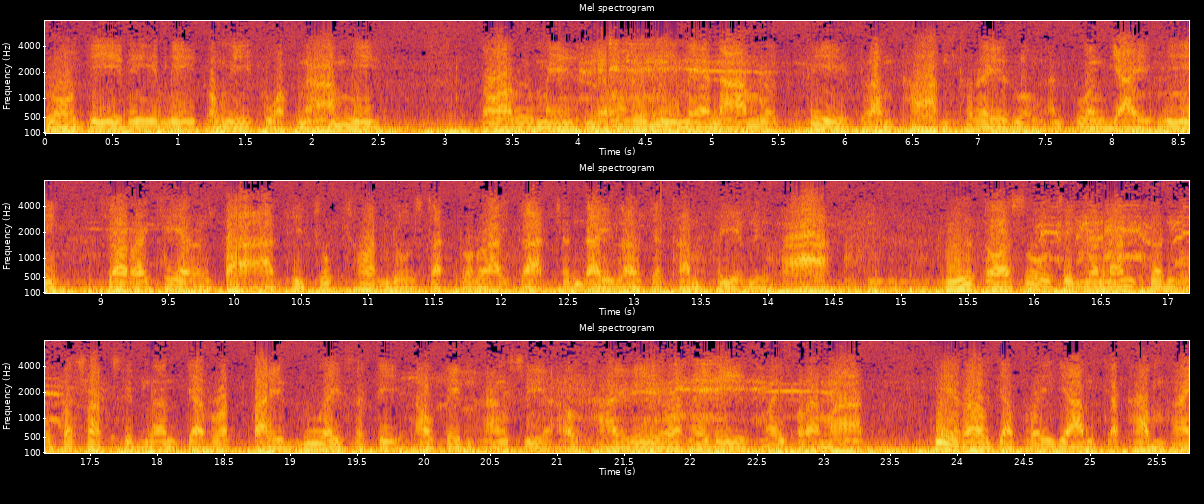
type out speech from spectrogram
โรกีนี้มีก็มีกวดหนามมี ต่อหรือม่เหวหรือมีแม่น้ำหรือที่ลำธารทะเลหลวงอันกว้างใหญ่มีจระเข้หรือป่าที่ชุกช่อนโดยสัตว์ร้ายกาจชั้นใดเราจะทำเพียรหรือพาหรือต่อสู้สิ่งนั้นจนอุปสรรคสิ่งนั้นจะรดไปด้วยสติเอาเป็นหางเสียเอาทายเรียวให้ดีไม่ประมาทที่เราจะพยายามจะทำให้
